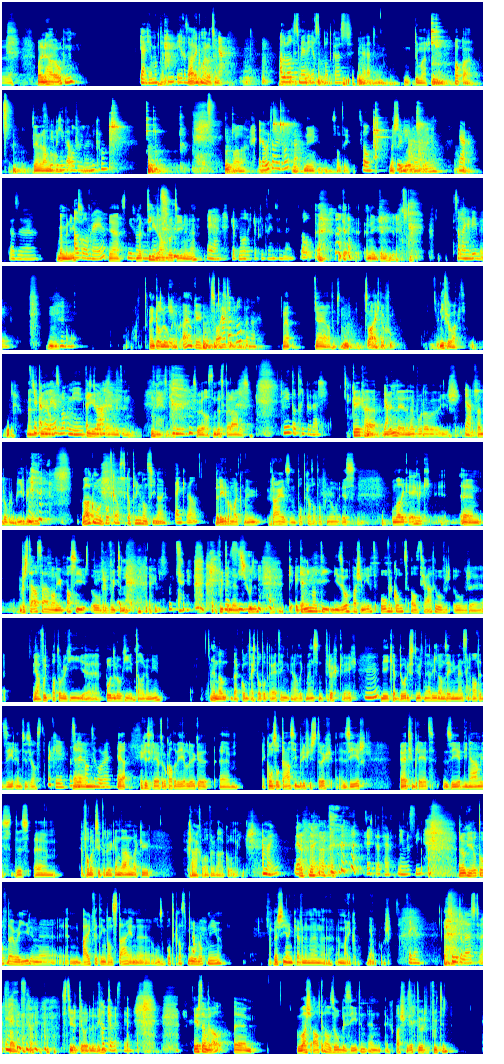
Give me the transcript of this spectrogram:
Uh, wanneer gaan we openen? Ja, jij mag dat doen. Eerst ah, ik mag dat doen. Ja. Alhoewel, het is mijn eerste podcast. Ik ga dat doen. Doe maar. Hoppa. Zijn er aan Wie begint dat over mijn micro? Voilà. En dat ooit al gedronken? Nee, santé. School. Merci om te brengen. Ja, dat is... Uh... Ik ben benieuwd. Alcoholvrij, hè? Ja, is niet met 10 gram proteïne, hè? ja, ja, ik heb nodig. Ik heb getraind vandaag. Oh. ik heb, nee, ik heb niet getraind. Het is al lang geleden bij je. Mm. Enkel lopen okay. nog. Ah, oké. Okay. Ah, toch lopen nog? Ja. Ja, ja, af en toe. Het is wel echt nog goed. Niet verwacht. Je kan een lijstblok mee. Ik dacht, ja. in. Een lijstblok. Zo als een desperados. 1 tot 3 per dag. Oké, okay, ik ga ja. u inleiden hè, voordat we hier ja. verder over bier beginnen. Welkom op de podcast, Katrien van Sinai. Dank je wel. De reden waarom ik met u graag eens een podcast had opgenomen is omdat ik eigenlijk um, versteld sta van uw passie over voeten. Voeten, voeten en schoenen. Ik, ken iemand die, die zo gepassioneerd overkomt als het gaat over, over uh, ja, voetpathologie, uh, podologie in het algemeen. En dan, dat komt echt tot tot uiting. Als ik mensen terugkrijg mm -hmm. die ik heb doorgestuurd naar u, dan zijn die mensen altijd zeer enthousiast. Oké, okay, dat is leuk um, om te horen. Ja. ja, je schrijft ook altijd heel leuke um, consultatiebriefjes terug. Zeer uitgebreid, zeer dynamisch. Dus um, vond ik superleuk. En daarom dat ik u graag wil verwelkomen hier. Amai. Ja, nice. Recht uit hart, nee, merci. En ook heel tof dat we hier in, uh, in de bikefitting van Staaien uh, onze podcast mogen oh. opnemen. Merci aan Kevin en, uh, en Michael daarvoor. Zeggen. Ze moeten luisteren. Stuur het door de link. Eerst en vooral, um, was je altijd al zo bezeten en gepassioneerd door voeten?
